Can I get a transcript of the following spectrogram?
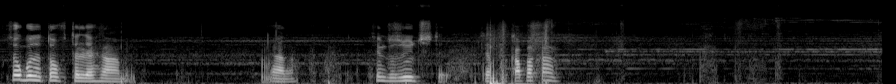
все буде то в телеграмі. Ладно. Всім до зустрічі. Всім пока-пока.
